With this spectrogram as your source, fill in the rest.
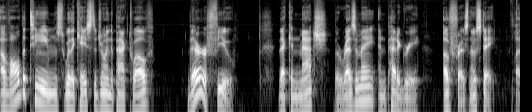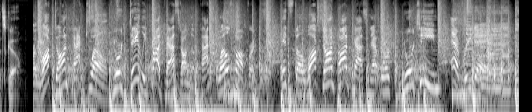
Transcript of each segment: of all the teams with a case to join the Pac 12, there are few that can match the resume and pedigree of Fresno State. Let's go. Locked on Pac 12, your daily podcast on the Pac 12 Conference. It's the Locked On Podcast Network, your team every day.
